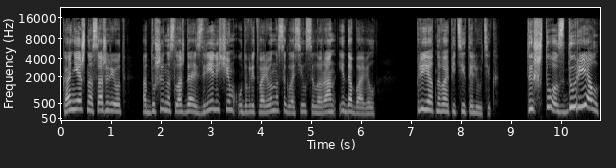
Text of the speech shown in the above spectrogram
«Конечно, сожрет!» — от души наслаждаясь зрелищем, удовлетворенно согласился Лоран и добавил. «Приятного аппетита, Лютик!» «Ты что, сдурел?»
